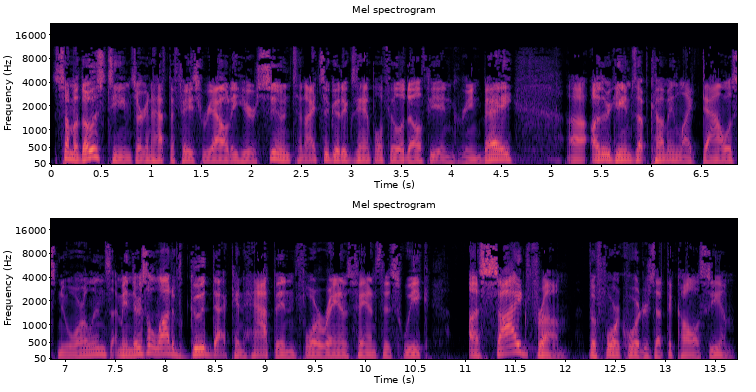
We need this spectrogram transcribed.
some of those teams are going to have to face reality here soon. Tonight's a good example: Philadelphia and Green Bay. Uh, other games upcoming like Dallas, New Orleans. I mean, there's a lot of good that can happen for Rams fans this week, aside from the four quarters at the Coliseum.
